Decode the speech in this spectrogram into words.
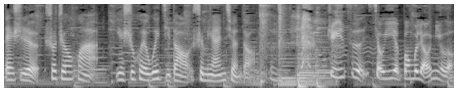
但是说真话也是会危及到生命安全的。这一次，小姨也帮不了你了。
